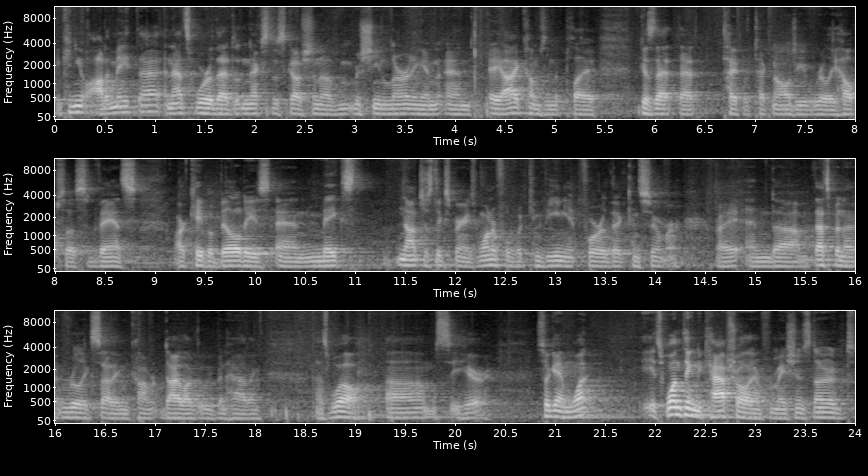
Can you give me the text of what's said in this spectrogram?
And can you automate that? And that's where that next discussion of machine learning and, and AI comes into play because that, that type of technology really helps us advance our capabilities and makes not just experience wonderful, but convenient for the consumer, right? And um, that's been a really exciting dialogue that we've been having as well. Um, let's see here. So again, what, it's one thing to capture all that information. It's another, to,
